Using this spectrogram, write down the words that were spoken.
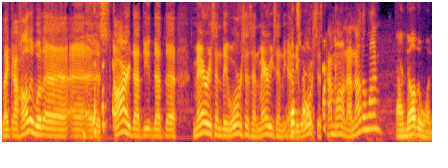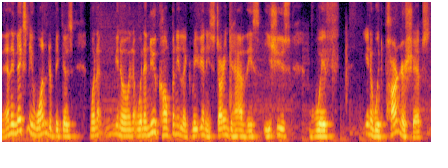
like a Hollywood uh, uh, star that that uh, marries and divorces and marries and, and divorces. Right. Come on, another one. Another one, and it makes me wonder because when you know when, when a new company like Rivian is starting to have these issues with you know with partnerships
